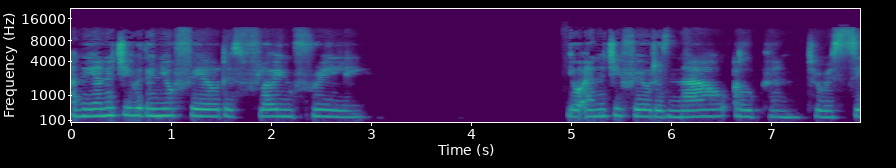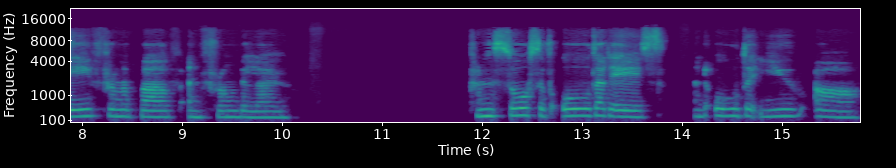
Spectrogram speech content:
and the energy within your field is flowing freely. Your energy field is now open to receive from above and from below, from the source of all that is and all that you are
